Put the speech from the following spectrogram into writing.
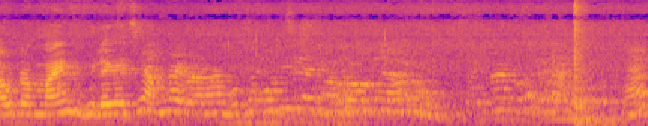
আউট অফ মাইন্ড ভুলে গেছি আমরা, এবার আমরা বসে পড়ছি। হ্যাঁ?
